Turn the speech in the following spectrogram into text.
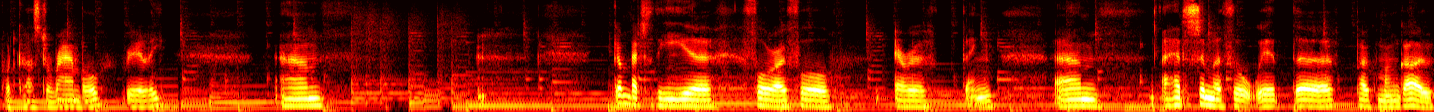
podcast to ramble, really. Um, going back to the uh, 404 error thing, um, I had a similar thought with uh, Pokemon Go.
